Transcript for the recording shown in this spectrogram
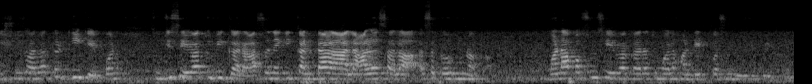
इश्यू झाला तर ठीक आहे. पण तुमची सेवा तुम्ही करा. असं नाही की कंटाळा आला आळस आला असं करू नका. मनापासून सेवा करा तुम्हाला हंड्रेड पर्सेंट रिझल्ट भेटतील.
